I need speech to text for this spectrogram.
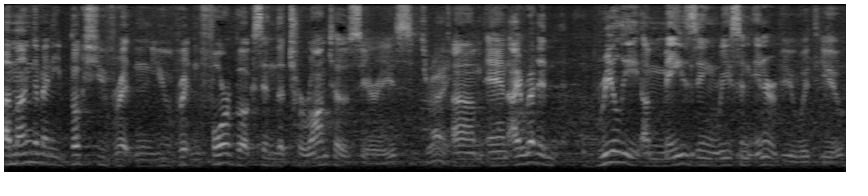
among the many books you've written, you've written four books in the Toronto series. That's right. Um, and I read a really amazing recent interview with you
